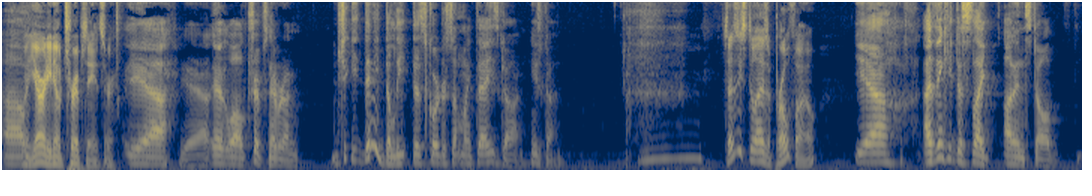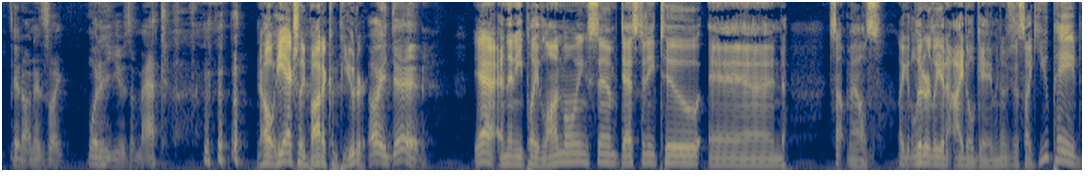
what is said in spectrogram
Um, well, you already know Trip's answer. yeah, yeah, Yeah, Well, Trip's never on. Didn't he delete Discord or something like that? He's gone. He's gone. Says he still has a profile. Yeah, I think he just like uninstalled it on his like. What did he use? A Mac? No, he actually bought a computer. oh, he did. Yeah, and then he played Lawn Mowing Sim, Destiny 2, and something else. Like literally an idle game. And it was just like, you paid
